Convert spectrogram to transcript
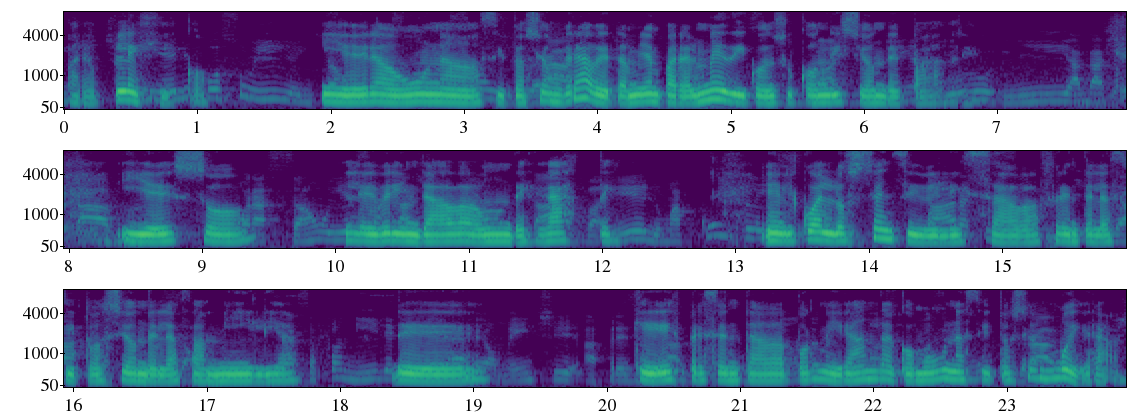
parapléjico. Y era una situación grave también para el médico en su condición de padre. Y eso le brindaba un desgaste en el cual lo sensibilizaba frente a la situación de la familia, de, que es presentada por Miranda como una situación muy grave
